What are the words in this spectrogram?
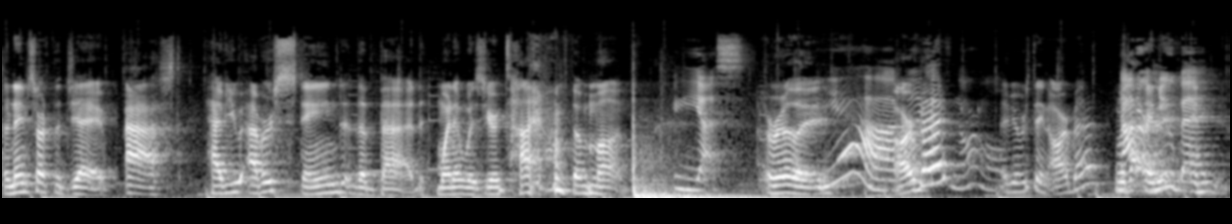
their name starts with J, asked, "Have you ever stained the bed when it was your time of the month?" Yes. Really? Yeah. Our like bed? Normal. Have you ever stained our bed? Not Without- our new bed.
